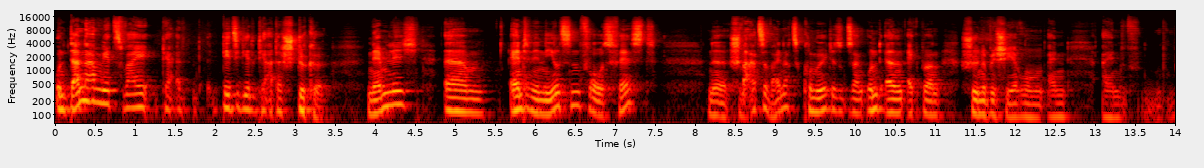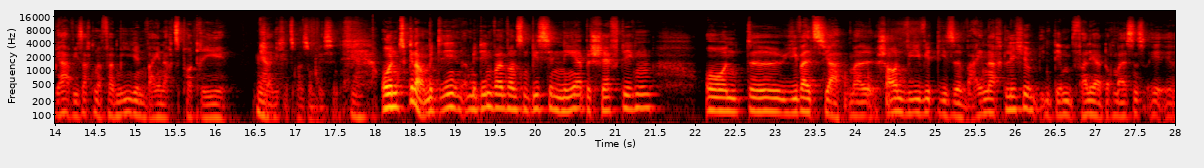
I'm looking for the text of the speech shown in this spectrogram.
Und dann haben wir zwei Thea dezidierte Theaterstücke, nämlich ähm, Anthony Nielsen, Frohes Fest, eine schwarze Weihnachtskomödie sozusagen und Alan Eckburn, Schöne Bescherung, ein ein, ja, wie sagt man, Familienweihnachtsporträt, ja. sage ich jetzt mal so ein bisschen. Ja. Und genau, mit denen, mit denen wollen wir uns ein bisschen näher beschäftigen und äh, jeweils ja mal schauen, wie wird diese weihnachtliche, in dem Fall ja doch meistens äh,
